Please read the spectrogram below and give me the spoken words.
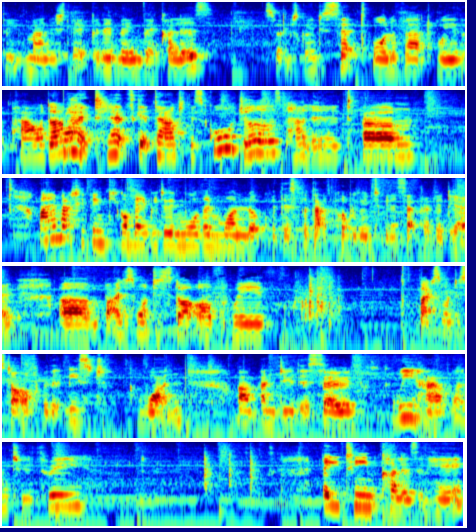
they've managed their they've named their colors so I'm just going to set all of that with powder. Right let's get down to this gorgeous palette. Um I am actually thinking of maybe doing more than one look with this but that's probably going to be in a separate video. Um, but I just want to start off with I just want to start off with at least one um, and do this. So we have one two three 18 colors in here.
